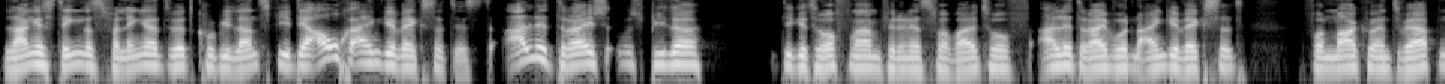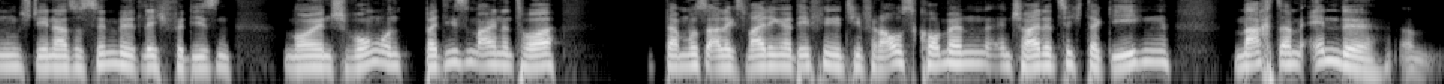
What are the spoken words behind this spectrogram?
Langes Ding, das verlängert wird. Kubilanski, der auch eingewechselt ist. Alle drei Spieler, die getroffen haben für den SV Waldhof, alle drei wurden eingewechselt von Marco Antwerpen, stehen also sinnbildlich für diesen neuen Schwung. Und bei diesem einen Tor, da muss Alex Weidinger definitiv rauskommen, entscheidet sich dagegen, macht am Ende ähm,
